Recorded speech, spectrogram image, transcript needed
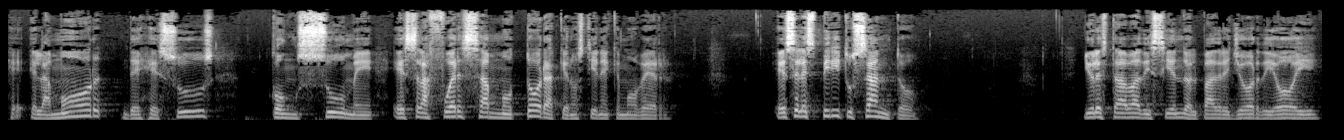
El amor de Jesús consume, es la fuerza motora que nos tiene que mover. Es el Espíritu Santo. Yo le estaba diciendo al Padre Jordi hoy,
